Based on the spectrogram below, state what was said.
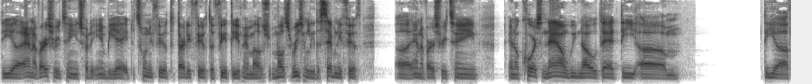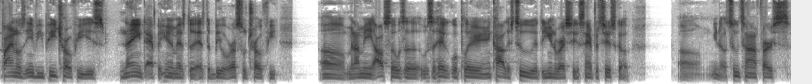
the uh, anniversary teams for the NBA, the 25th, the 35th, the 50th, and most most recently the 75th uh, anniversary team. And of course, now we know that the um, the uh, Finals MVP trophy is named after him as the as the Bill Russell Trophy. Um, and I mean, also was a was a heck of a player in college too at the University of San Francisco. Um, you know, two time first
